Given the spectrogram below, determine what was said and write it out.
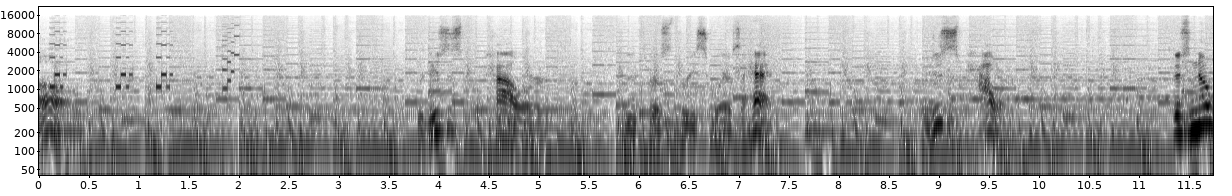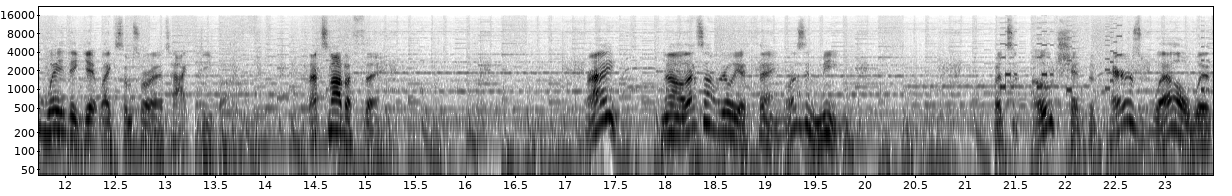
Oh. Reduces power and then throws three squares ahead. Reduces power. There's no way they get like some sort of attack debuff. That's not a thing. Right? No, that's not really a thing. What does it mean? But it's an O chip. that pairs well with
